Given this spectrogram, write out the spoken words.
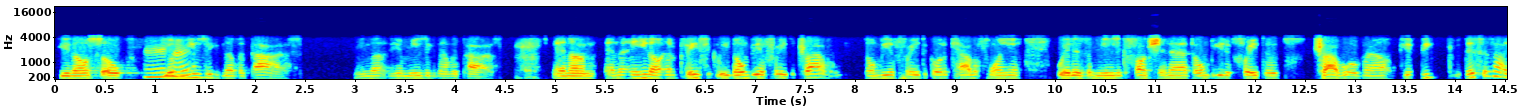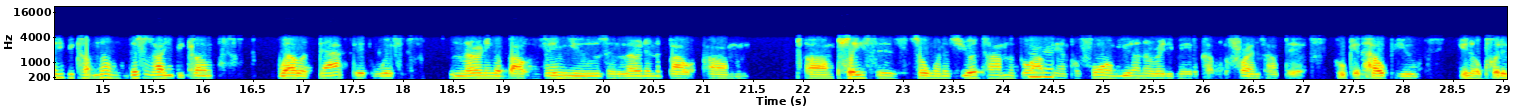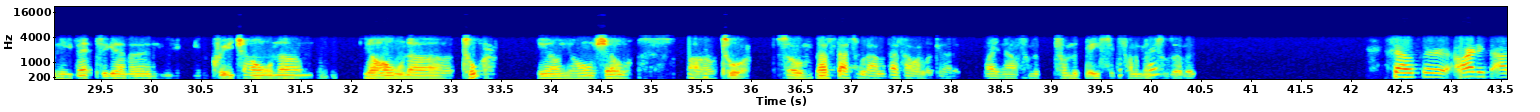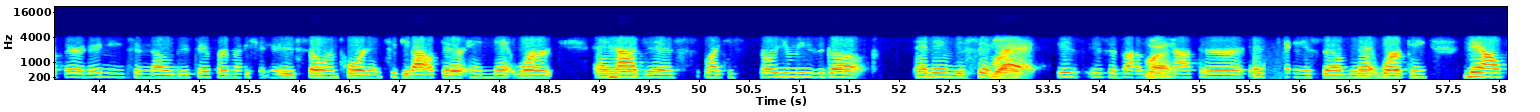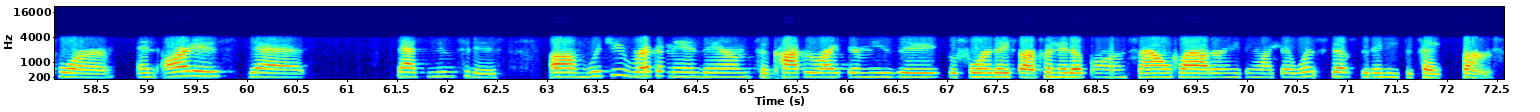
You know, so your Mhm. music never dies. You know, your music never dies. And um and you know and basically don't be afraid to travel. Don't be afraid to go to California where there's a music function at. Don't be afraid to travel around. Get, be, this is how you become known. This is how you become well adapted with learning about venues and learning about um um places. So when it's your time to go out Mhm. there and perform, you done already made a couple of friends out there who can help you, you know, put an event together and you you create your own um your own uh tour, you know, your own show uh tour. So that's that's what I that's how I look at it right now from the from the basic fundamentals of it. So for artists out there, they need to know this information is so important to get out there and network, and not just like you throw your music up and then just sit Right. back. It's it's about getting out there, and educating yourself, networking. Now, for an artist that that's new to this, um, would you recommend them to copyright their music before they start putting it up on SoundCloud or anything like that? What steps do they need to take first?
